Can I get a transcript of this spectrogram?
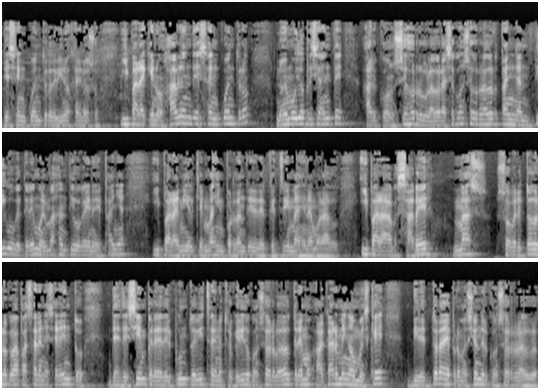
de ese encuentro de vino generoso. Y para que nos hablen de ese encuentro, nos hemos ido precisamente al Consejo Regulador, a ese Consejo Regulador tan antiguo que tenemos, el más antiguo que hay en España, y para mí el que es más importante y del que estoy más enamorado. Y para saber más sobre todo lo que va a pasar en ese evento desde siempre, desde el punto de vista de nuestro querido Consejo Regulador, tenemos a Carmen Aumesqué, directora de promoción del Consejo Regulador.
